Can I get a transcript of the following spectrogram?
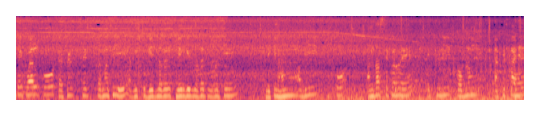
इंटेक वाल को टैपेट सेट करना चाहिए। अभी इसको गेज लगा फ्लेयर गेज लगा के करना चाहिए। लेकिन हम अभी इसको अंदाज से कर रहे हैं। एक्चुअली प्रॉब्लम टैपेट का है।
